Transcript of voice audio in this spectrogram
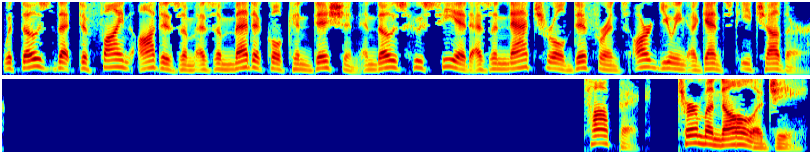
with those that define autism as a medical condition and those who see it as a natural difference arguing against each other. Terminology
